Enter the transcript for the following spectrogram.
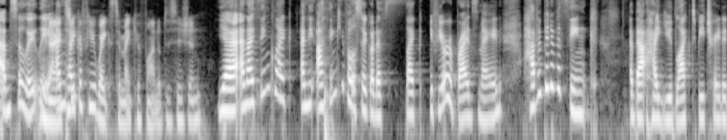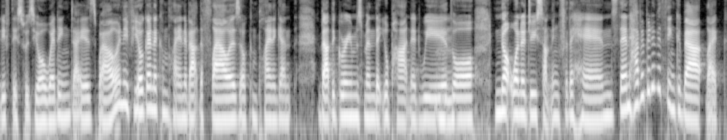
absolutely. You know, and take you- a few weeks to make your final decision. yeah, and I think like, and I think you've also got to like, if you're a bridesmaid, have a bit of a think about how you'd like to be treated if this was your wedding day as well. And if you're going to complain about the flowers or complain again about the groomsmen that you're partnered with mm. or not want to do something for the hands, then have a bit of a think about like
